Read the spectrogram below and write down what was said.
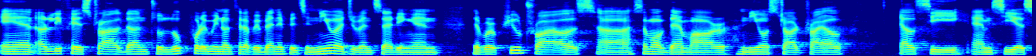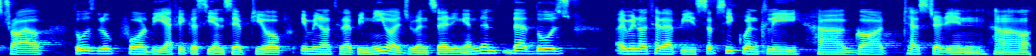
and early phase trial done to look for immunotherapy benefits in new neoadjuvant setting, and there were few trials. Uh, some of them are NeoSTAR trial, LCMC3 trial, those look for the efficacy and safety of immunotherapy neoadjuvant setting, and then that those immunotherapy subsequently uh, got tested in uh,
